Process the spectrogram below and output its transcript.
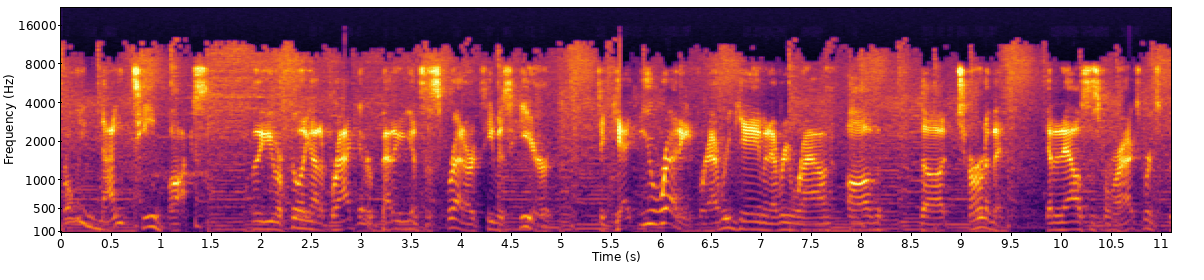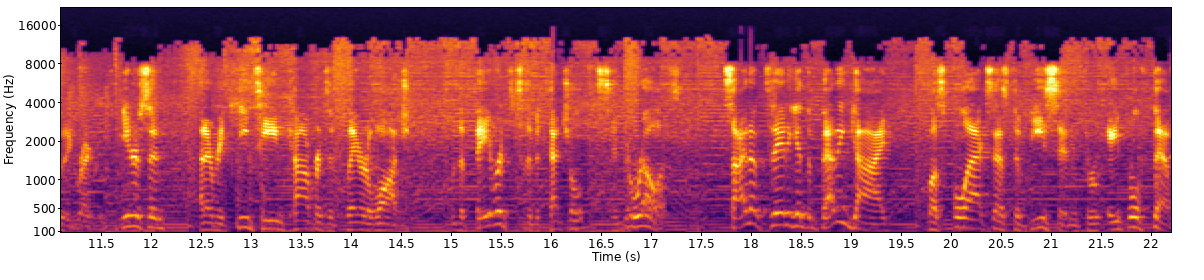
for only 19 bucks. Whether you are filling out a bracket or betting against the spread, our team is here to get you ready for every game and every round of the tournament. Get analysis from our experts, including Greg Peterson, on every key team, conference, and player to watch, from the favorites to the potential Cinderellas. Sign up today to get the betting guide plus full access to VSIN through April 5th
